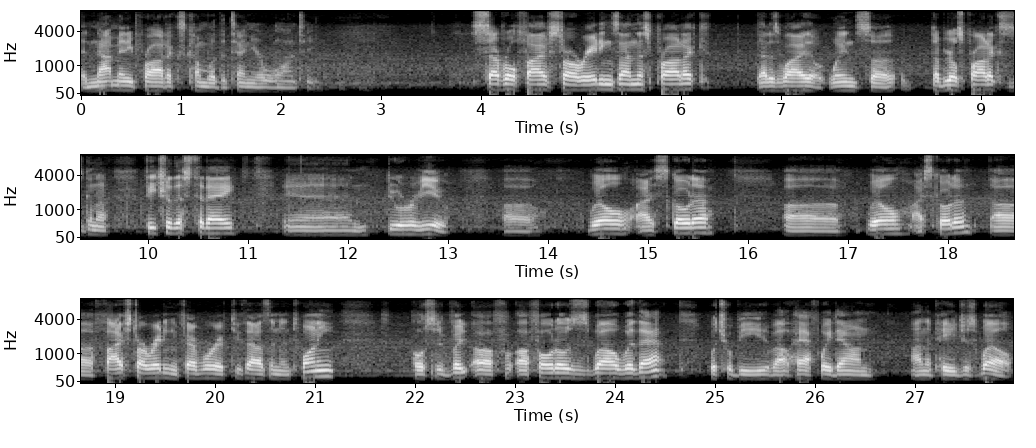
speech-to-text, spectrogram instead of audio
And not many products come with a 10-year warranty. Several five-star ratings on this product. That is why Wayne's uh, WL's Products is going to feature this today and do a review. Uh, Will Iskoda uh, Will Iskoda, uh, five-star rating in February of 2020. Posted uh, uh, photos as well with that, which will be about halfway down on the page as well.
